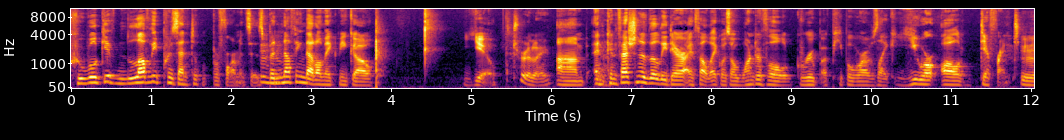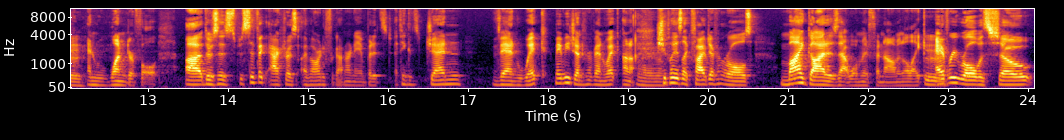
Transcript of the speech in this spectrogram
who will give lovely, presentable performances, but nothing that'll make me go, you. Truly. Um, and Confession of Lily Dare, I felt like was a wonderful group of people where I was like, you are all different and wonderful. Uh, there's a specific actress, I've already forgotten her name, but it's I think it's Jen Van Dyck, maybe Jennifer Van Dyck. I don't know. She plays like five different roles. My God, is that woman phenomenal? Like Mm. every role was so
